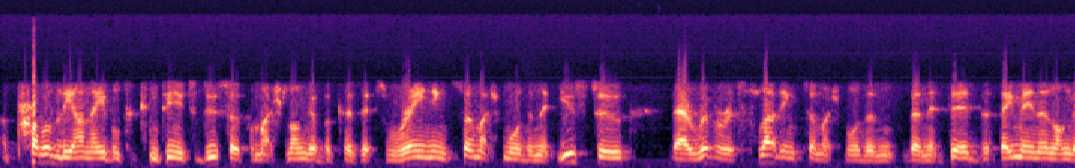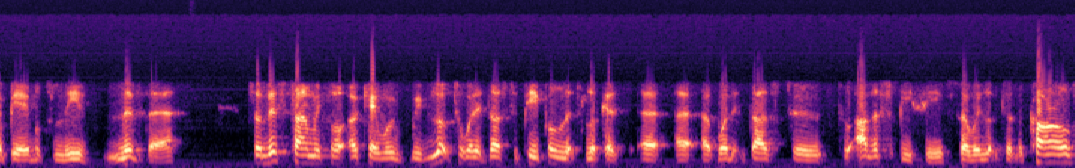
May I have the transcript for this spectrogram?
are probably unable to continue to do so for much longer because it's raining so much more than it used to. Their river is flooding so much more than, than it did that they may no longer be able to leave, live there. So this time we thought, okay, we've, we've looked at what it does to people. Let's look at, uh, at what it does to, to other species. So we looked at the corals,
